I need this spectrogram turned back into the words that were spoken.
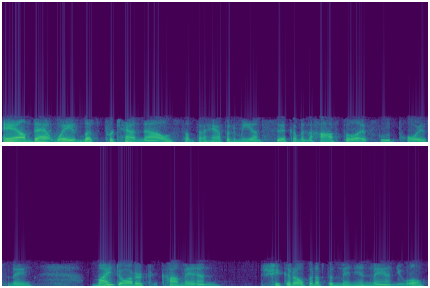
And that way, let's pretend now something happened to me. I'm sick. I'm in the hospital. I have food poisoning. My daughter could come in. She could open up the Minion manual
